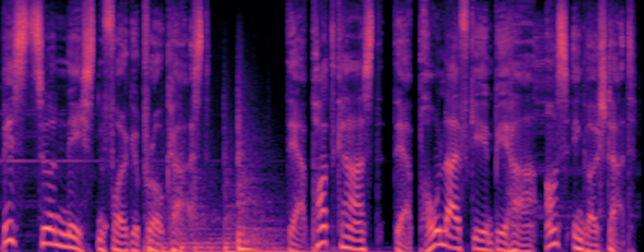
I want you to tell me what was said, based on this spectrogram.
Bis zur nächsten Folge Procast. Der Podcast der ProLife GmbH aus Ingolstadt.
